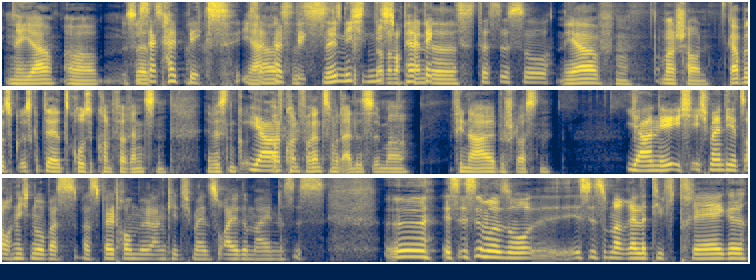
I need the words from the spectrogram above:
Naja, aber ist Ich jetzt, sag halbwegs. Ich Ja, sag es halbwegs. ist- Ne? es Nicht, nicht perfekt. keine- Das ist so. Ja, hm, mal schauen. Es, gab jetzt, es gibt ja jetzt große Konferenzen. Wir wissen, Ja. auf Konferenzen wird alles immer final beschlossen. Ja, nee, ich, ich meinte jetzt auch nicht nur, was, was Weltraummüll angeht, ich meine so allgemein. Das ist, äh, es ist immer so, es ist immer relativ träge,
